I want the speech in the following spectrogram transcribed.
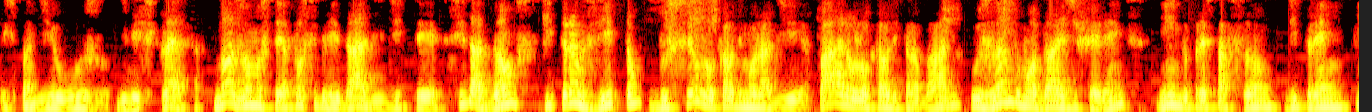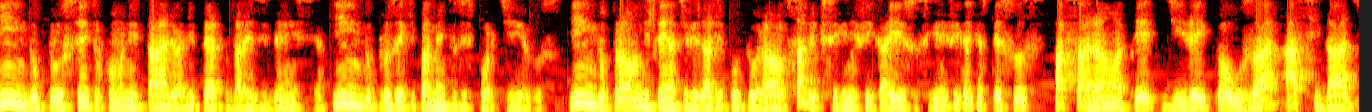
expandir o uso de bicicleta, nós vamos ter a possibilidade de ter cidadãos que transitam do seu local de moradia para o local de trabalho, usando modais diferentes, indo para a estação de trem, indo para o centro comunitário ali perto da residência, indo para os equipamentos esportivos, indo para onde tem atividade cultural. Sabe o que significa isso? Significa que as pessoas passarão a ter direito a usar a cidade.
